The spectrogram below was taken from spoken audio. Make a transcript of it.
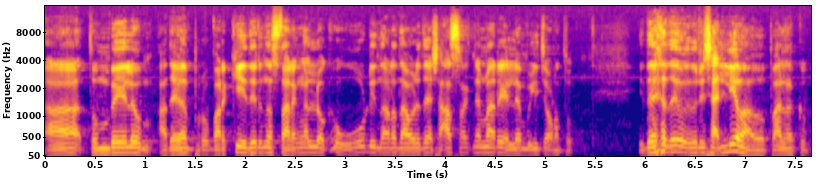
ആ തുമ്പയിലും അദ്ദേഹം വർക്ക് ചെയ്തിരുന്ന സ്ഥലങ്ങളിലൊക്കെ ഓടി നടന്ന് അവിടുത്തെ ശാസ്ത്രജ്ഞന്മാരെ എല്ലാം വിളിച്ചുണർത്തും. ഇദ്ദേഹത്തെ ഒരു ശല്യമാവും പലർക്കും.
